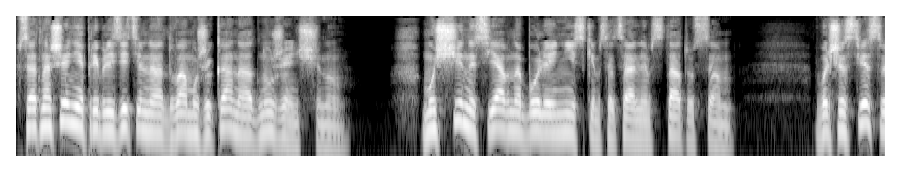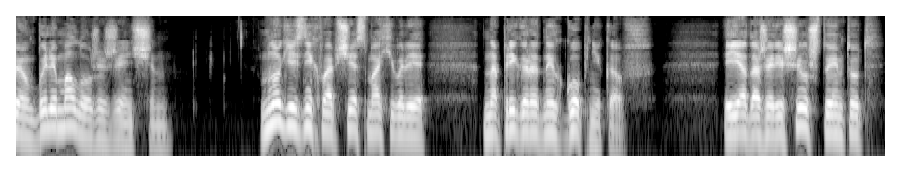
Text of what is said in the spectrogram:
В соотношении приблизительно два мужика на одну женщину. Мужчины с явно более низким социальным статусом в большинстве своем были моложе женщин. Многие из них вообще смахивали на пригородных гопников, и я даже решил, что им тут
